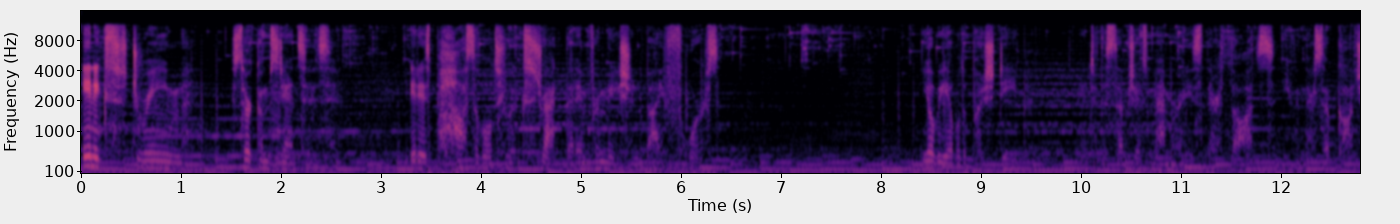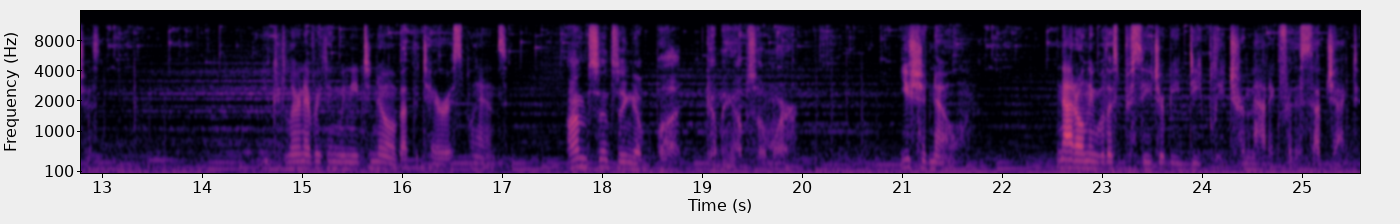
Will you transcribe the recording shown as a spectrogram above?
In extreme circumstances, it is possible to extract that information by force. You'll be able to push deep into the subject's memories, their thoughts, even their subconscious. You could learn everything we need to know about the terrorist plans. I'm sensing a butt coming up somewhere. You should know. Not only will this procedure be deeply traumatic for the subject,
